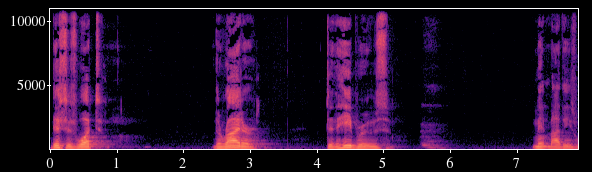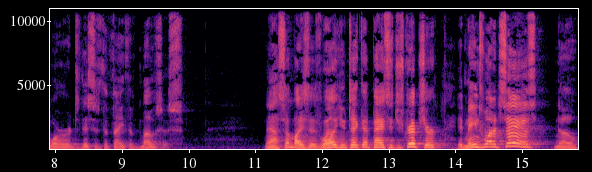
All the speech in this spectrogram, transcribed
This is what the writer to the Hebrews meant by these words. This is the faith of Moses. Now, somebody says, well, you take that passage of Scripture, it means what it says. No,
